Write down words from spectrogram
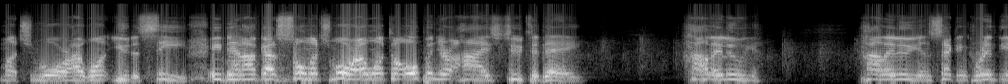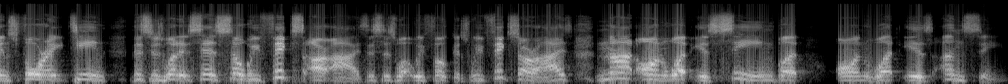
much more I want you to see. Amen. I've got so much more I want to open your eyes to today. Hallelujah. Hallelujah. In 2 Corinthians 4:18, this is what it says, so we fix our eyes. This is what we focus. We fix our eyes not on what is seen, but on what is unseen.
